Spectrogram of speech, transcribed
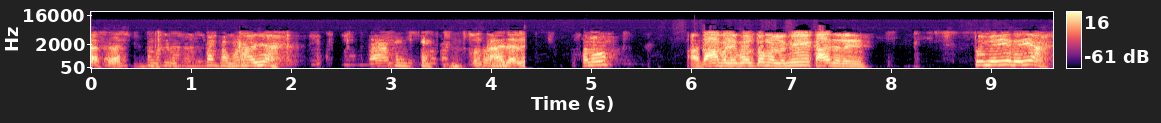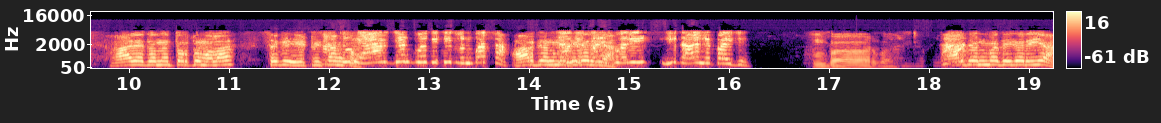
असं हा या पण काय झालं? हॅलो. आता आंबले बोलतो म्हणलं मी काय झालं? तुम्ही इथं या. आल्याच्यानंतर तुम्हाला सगळी हिस्ट्री सांगतो. तुम्ही अर्जंटमध्ये तिथून बसा. अर्जंटमध्ये घरी या. घरी इथं आले पाहिजे. बर बर. अर्जंटमध्ये घरी या.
